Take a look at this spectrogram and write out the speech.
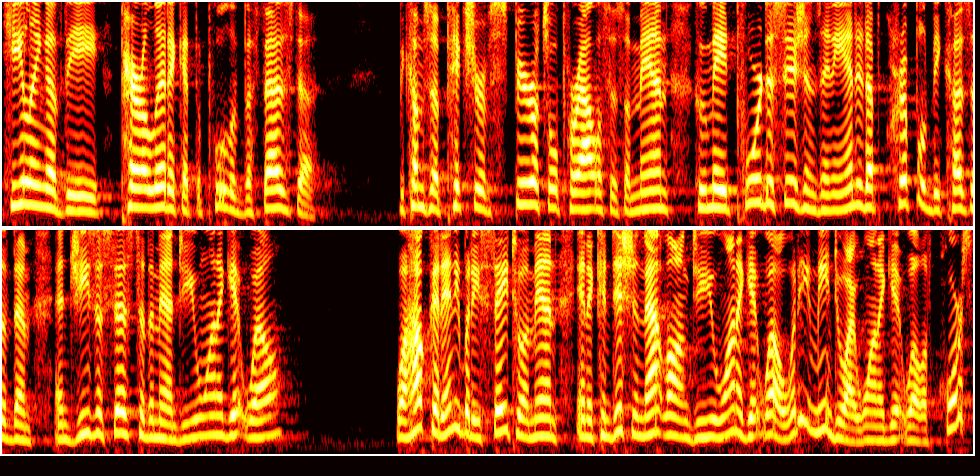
healing of the paralytic at the pool of Bethesda becomes a picture of spiritual paralysis, a man who made poor decisions and he ended up crippled because of them. And Jesus says to the man, Do you want to get well? Well, how could anybody say to a man in a condition that long, Do you want to get well? What do you mean, do I want to get well? Of course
